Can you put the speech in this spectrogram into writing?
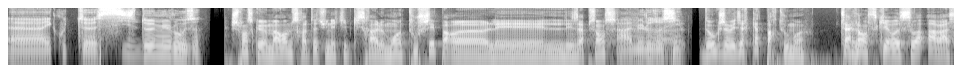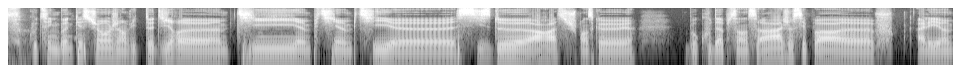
écoute, 6-2 Mulhouse. Je pense que Marom sera peut-être une équipe qui sera le moins touchée par les, les absences. Ah, Mulhouse aussi. donc je vais dire 4 partout, moi. Talence qui reçoit Arras Écoute, c'est une bonne question. J'ai envie de te dire euh, un petit, un petit, un petit 6-2 euh, Arras. Je pense que beaucoup d'absence. Ah, je sais pas. Euh, allez, un,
